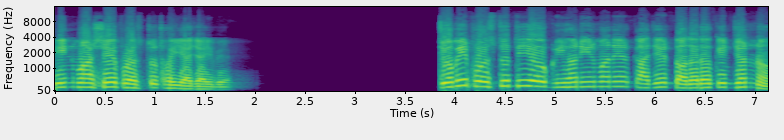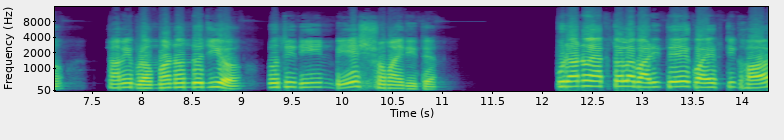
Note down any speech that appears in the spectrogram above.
তিন মাসে প্রস্তুত হইয়া যাইবে। জমির প্রস্তুতি ও গৃহ নির্মাণের কাজের তদারকির জন্য স্বামী ব্রহ্মানন্দজিও প্রতিদিন বেশ সময় দিতেন। পুরানো একতলা বাড়িতে কয়েকটি ঘর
